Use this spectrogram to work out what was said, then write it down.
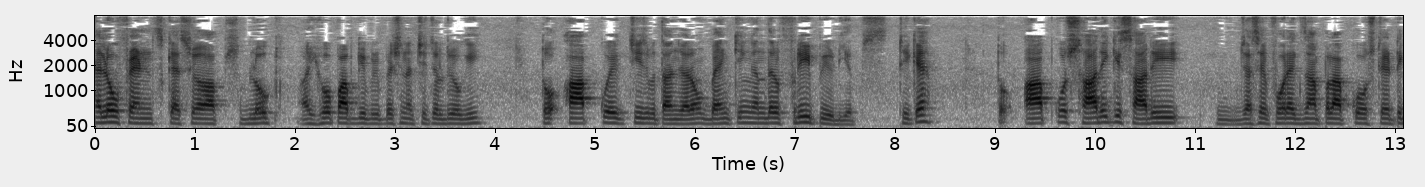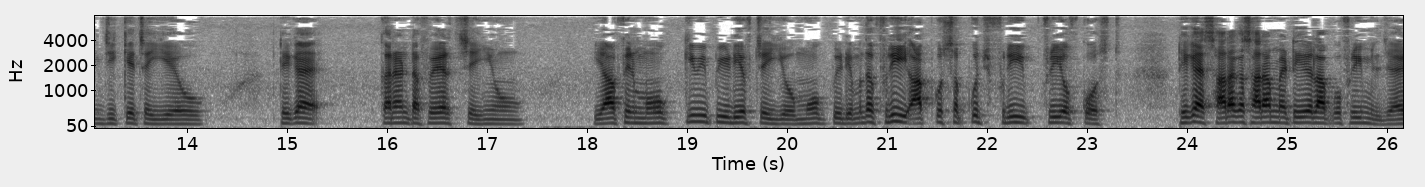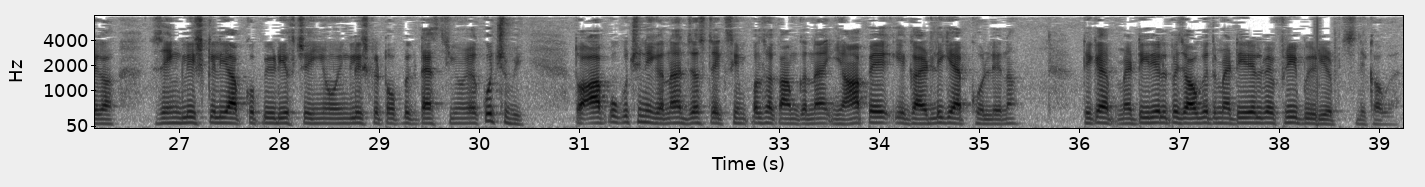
Hello friends कैसे हो आप सब लोग? आई होप आपकी प्रिपरेशन अच्छी चल रही होगी। तो आपको एक चीज़ बताने जा रहा हूँ बैंकिंग अंदर फ्री पीडीएफ ठीक है? तो आपको सारी की सारी, जैसे फॉर एग्जांपल आपको स्टैटिक जीके चाहिए हो, ठीक है? करंट अफेयर्स चाहिए हो, या फिर मोक की भी पीडीएफ चाहिए हो मोक पीडीएफ मतलब फ्री आपको सब कुछ फ्री फ्री ऑफ़ कॉस्ट ठीक है? सारा का सारा मटेरियल आपको फ्री मिल जाएगा। जैसे इंग्लिश के लिए आपको पीडीएफ चाहिए हो इंग्लिश के टॉपिक टेस्ट चाहिए हो या कुछ भी तो आपको कुछ नहीं करना है जस्ट एक सिंपल सा काम करना है। यहाँ पे ये गाइडली की ऐप खोल लेना, ठीक है? मटेरियल पे जाओगे तो मटेरियल पे फ्री पीडीएफ लिखा हुआ है,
